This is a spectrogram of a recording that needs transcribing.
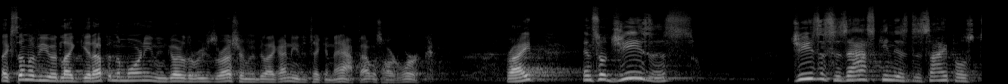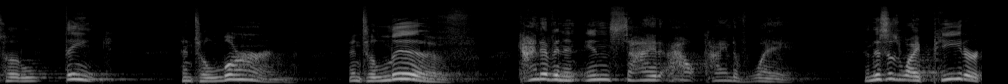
Like some of you would like get up in the morning and go to the restroom and be like, I need to take a nap. That was hard work. Right? And so Jesus Jesus is asking his disciples to think and to learn and to live kind of in an inside out kind of way. And this is why Peter,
